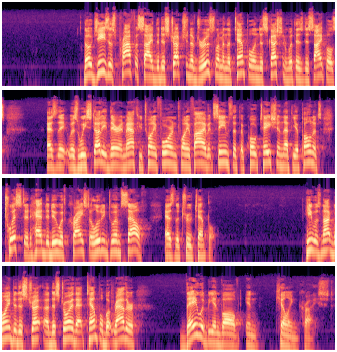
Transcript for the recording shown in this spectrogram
Though Jesus prophesied the destruction of Jerusalem and the temple in discussion with his disciples, as, they, as we studied there in Matthew 24 and 25, it seems that the quotation that the opponents twisted had to do with Christ alluding to himself as the true temple. He was not going to destroy, uh, destroy that temple, but rather they would be involved in killing Christ.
